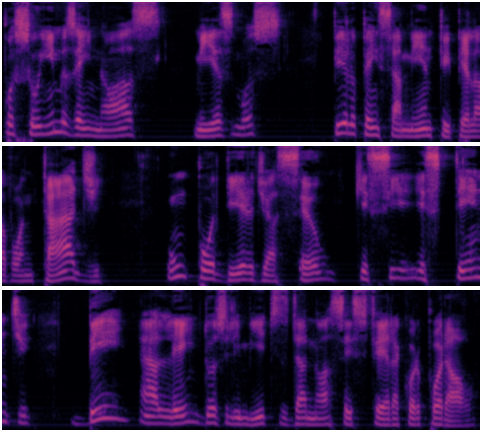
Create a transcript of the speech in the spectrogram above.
Possuímos em nós mesmos pelo pensamento e pela vontade, um poder de ação que se estende bem além dos limites da nossa esfera corporal.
